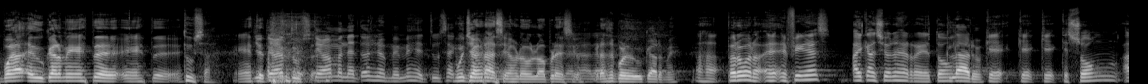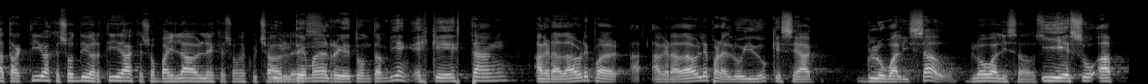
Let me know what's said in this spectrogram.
voy a educarme en este... En este Tusa. en este Yo te voy, a, Tusa. te voy a mandar todos los memes de Tusa. que Muchas gracias, bro, lo aprecio. Gracias por educarme. Ajá. Pero bueno, en, en fin es, hay canciones de reggaetón Claro. que, que, que, que son atractivas, que son divertidas, que son bailables, que son escuchables. Un tema del reggaetón también es que es tan agradable para, agradable para el oído que se ha globalizado. Globalizados. sí. Y eso ha,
